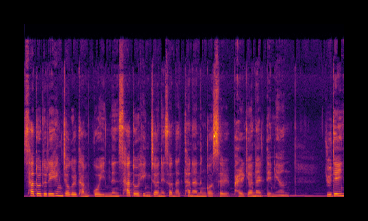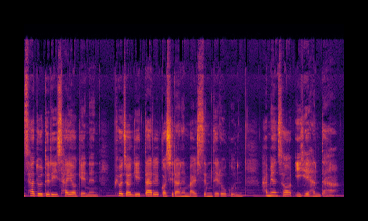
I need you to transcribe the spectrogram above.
사도들의 행적을 담고 있는 사도행전에서 나타나는 것을 발견할 때면 유대인 사도들의 사역에는 표적이 따를 것이라는 말씀대로군 하면서 이해한다.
